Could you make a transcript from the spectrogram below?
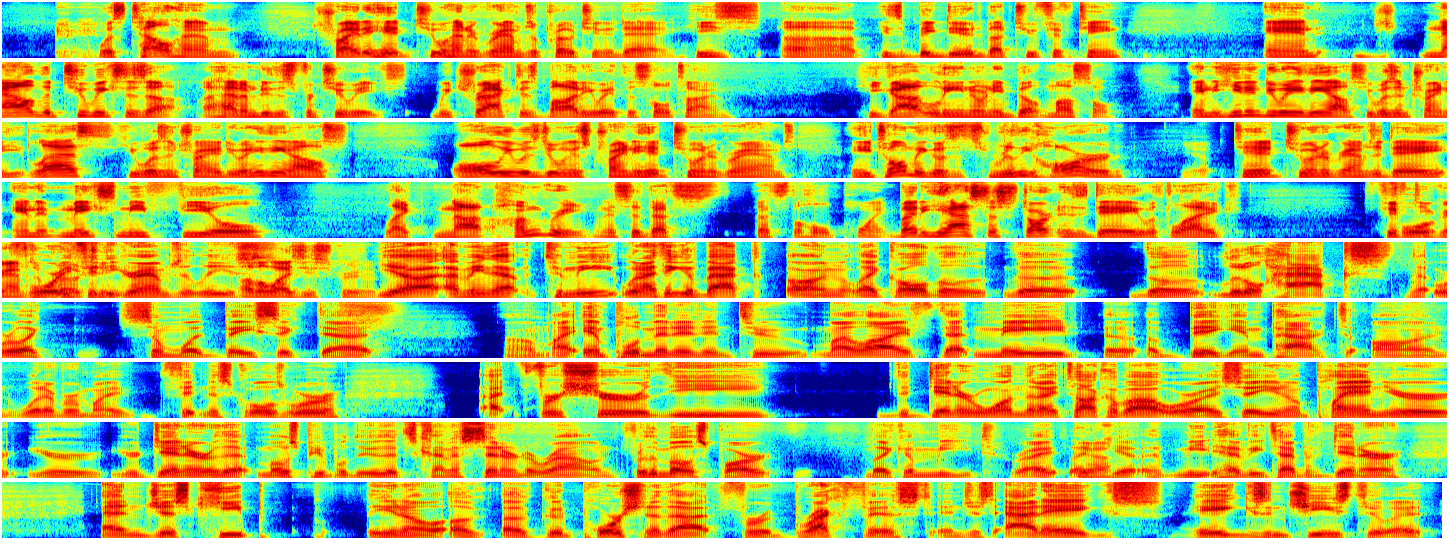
was tell him try to hit 200 grams of protein a day. He's uh, he's a big dude, about 215. And now the two weeks is up. I had him do this for two weeks. We tracked his body weight this whole time. He got leaner and he built muscle. And he didn't do anything else. He wasn't trying to eat less. He wasn't trying to do anything else. All he was doing was trying to hit 200 grams. And he told me, he goes, it's really hard to hit 200 grams a day. And it makes me feel like not hungry. And I said, that's that's the whole point. But he has to start his day with like 50 Four- grams 40, of 50 grams at least. Otherwise, he's screwed. Yeah, I mean that to me when I think of back on like all the the the little hacks that were like somewhat basic that um, I implemented into my life that made a, a big impact on whatever my fitness goals were. I, for sure, the the dinner one that I talk about, where I say you know plan your your your dinner that most people do that's kind of centered around for the most part like a meat, right? Like Yeah. a meat heavy type of dinner, and just keep you know a, a good portion of that for breakfast and just add eggs eggs and cheese to it.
